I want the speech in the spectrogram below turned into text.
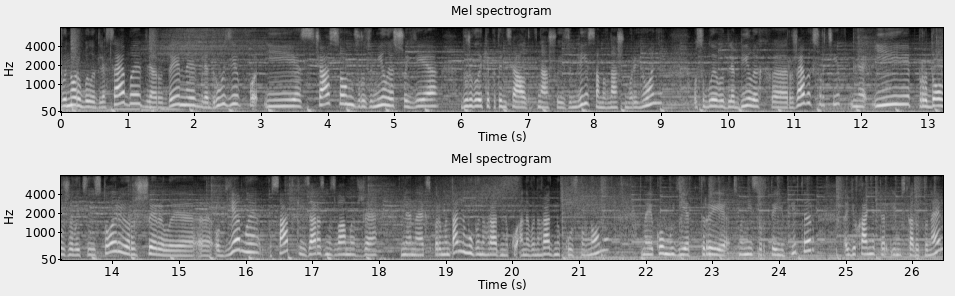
Вино робили для себе, для родини, для друзів. І з часом зрозуміли, що є дуже великий потенціал в нашої землі, саме в нашому регіоні, особливо для білих е, рожевих сортів. І продовжили цю історію, розширили е, об'єми, посадки. І зараз ми з вами вже не на експериментальному винограднику, а на винограднику основному, на якому є три основні сорти Юпітер, Йоханітер і Мускадо Тонель.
